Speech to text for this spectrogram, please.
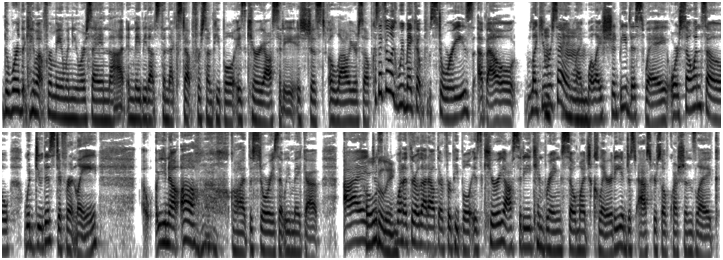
the word that came up for me when you were saying that, and maybe that's the next step for some people is curiosity, is just allow yourself. Cause I feel like we make up stories about, like you were mm-hmm. saying, like, well, I should be this way, or so and so would do this differently you know, oh, oh, God, the stories that we make up. I totally. want to throw that out there for people is curiosity can bring so much clarity and just ask yourself questions like,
